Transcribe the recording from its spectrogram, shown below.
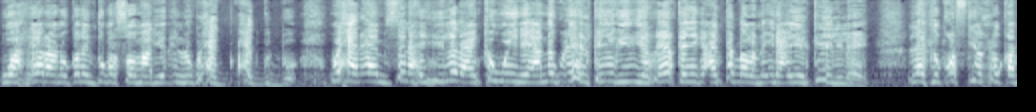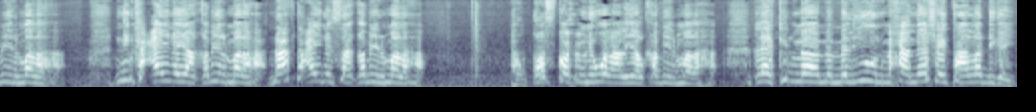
Waa reer aan ogolayn dumar soomaaliyeed in lagu xadgudbo. Waxaan aaminsanahay hiilada aan ka weynay annagu ehelkayaga iyo reerkayaga aan ka dhalanay inaa ayaga ka heli lahayn. Laakiin qofkii xun qabiil ma laha. Ninka caynayaa qabiil ma laha. Naagta caynaysaa qabiil ma laha. Qofka xuni walaalayaal qabiil ma laha. Laakiin maama malyuun maxaa meeshay taalla dhigay?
